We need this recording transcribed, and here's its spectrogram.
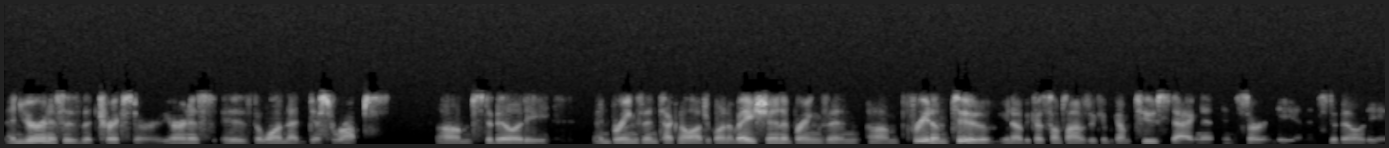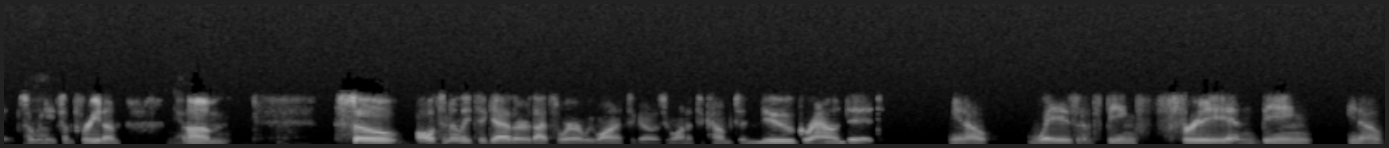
and Uranus is the trickster. Uranus is the one that disrupts um, stability and brings in technological innovation. It brings in um, freedom too, you know, because sometimes we can become too stagnant in certainty and in stability, and so we Uh-huh. need some freedom. Yeah. Um, so ultimately, together, that's where we wanted to go. Is we wanted to come to new, grounded, you know, ways of being free and being, you know,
